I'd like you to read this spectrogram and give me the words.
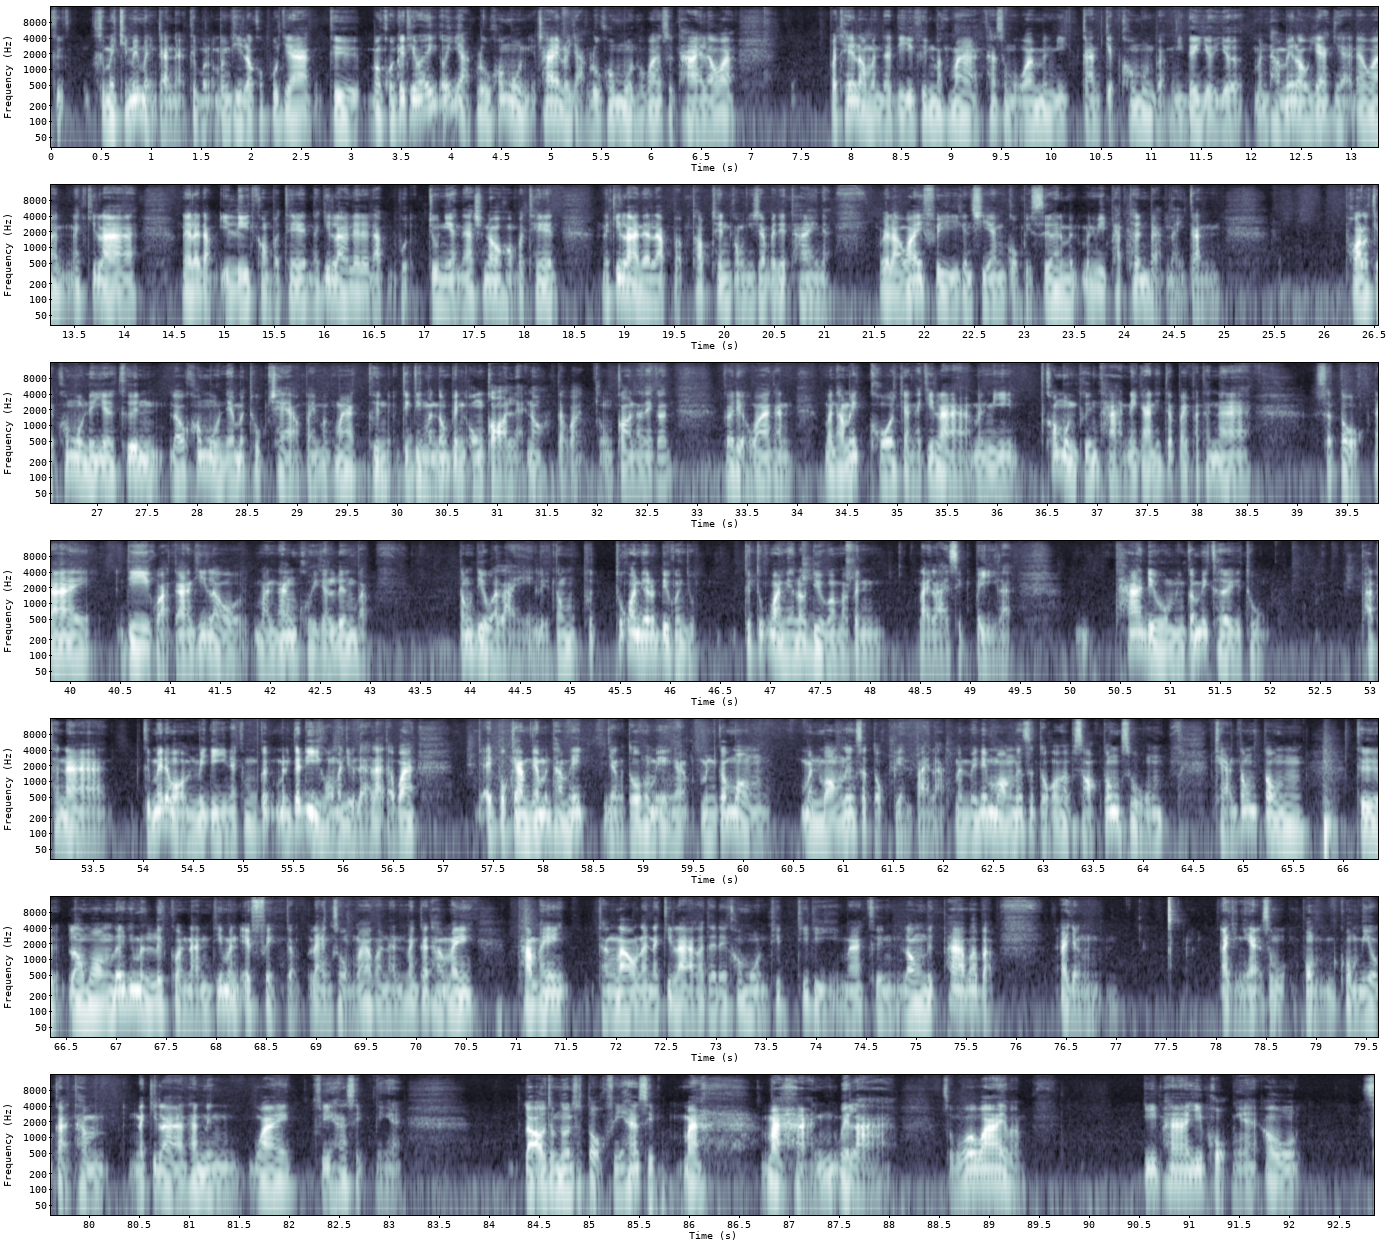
คือคือมันคิดไม่เหมือนกันน่ะคือบางทีเราก็พูดยาก คือบางคนก็คิดว่าเอ้ยอยากรู้ข้อมูลใช่เราอยากรู้ข้อมูลเพราะว่าสุดท้ายแล้วอะประเทศเรามันจะดีขึ้นมาก ๆ ถ้าสมมุติว่ามันมีการเก็บข้อมูลแบบนี้ได้เยอะ ๆ มันทำให้เราแยกแยะได้ว่านักกีฬาในระดับ elite ของประเทศ นักกีฬาในระดับ junior national ของประเทศ นักกีฬาในระดับแบบ top 10 ของชิงแชมป์ประเทศไทยเนี่ย เวลาว่ายฟรีกันเชียงกบปิดเสื้อมันมันมีแพทเทิร์นแบบไหนกัน พอเราเก็บข้อมูลได้เยอะขึ้น แล้วข้อมูลนี้มันถูกแชร์ออกไปมาก ๆ ขึ้น จริง ๆ มันต้องเป็นองค์กรแหละเนาะแต่ว่าองค์กรอะไรก็ก็เดี๋ยวว่ากัน มันทำให้โค้ชกับนักกีฬา มันมีข้อมูลพื้นฐานในการที่จะไปพัฒนาสโตกได้ดีกว่าการที่เรามานั่งคุยกันเรื่องแบบ ต้องดีลอะไร หรือต้องทุกวันนี้เราดีลกันอยู่คือทุกวันนี้เราดีลกันมาเป็นหลายหลายสิบปีแล้วถ้าดีลมันก็ไม่เคยถูกพัฒนา คือไม่ได้บอกมันไม่ดีนะมันก็มันก็ดีของมันอยู่แล้วแหละแต่ว่าไอ้โปรแกรมเนี้ยมันทำให้อย่างตัวผมเองอะ่ะมันก็มองมันมองเรื่องสโตกเปลี่ยนไปละมันไม่ได้มองเรื่องสโตกว่าแบบศอกต้องสูง แขนต้องตรง คือเรามองเรื่องที่มันลึกกว่านั้น ที่มันเอฟเฟกกับแรงส่งมากกว่านั้น มันก็ทำให้ทำให้ทั้งเราและนักกีฬาก็จะได้ข้อมูลที่ที่ดีมากขึ้น ลองนึกภาพว่าแบบอะอย่างอะอย่างเงี้ยสมมติผมผมมีโอกาสทำนักกีฬาท่านหนึ่งว่ายฟรีห้าสิบอย่างเงี้ย เราเอาจำนวนสโตกฟรีห้าสิบมามาหารเวลา สมมติว่าว่ายแบบยี่ห้ายี่หกเงี้ย เอา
